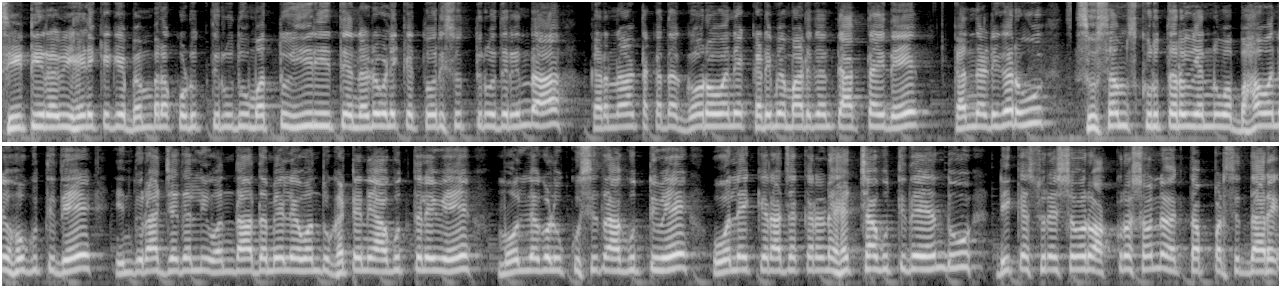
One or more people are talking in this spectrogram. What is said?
ಸಿ ಟಿ ರವಿ ಹೇಳಿಕೆಗೆ ಬೆಂಬಲ ಕೊಡುತ್ತಿರುವುದು ಮತ್ತು ಈ ರೀತಿಯ ನಡವಳಿಕೆ ತೋರಿಸುತ್ತಿರುವುದರಿಂದ ಕರ್ನಾಟಕದ ಗೌರವನೇ ಕಡಿಮೆ ಮಾಡಿದಂತೆ ಆಗ್ತಾ ಇದೆ. ಕನ್ನಡಿಗರು ಸುಸಂಸ್ಕೃತರು ಎನ್ನುವ ಭಾವನೆ ಹೋಗುತ್ತಿದೆ. ಇಂದು ರಾಜ್ಯದಲ್ಲಿ ಒಂದಾದ ಮೇಲೆ ಒಂದು ಘಟನೆ ಆಗುತ್ತಲಿವೆ. ಮೌಲ್ಯಗಳು ಕುಸಿತ ಆಗುತ್ತಿವೆ. ಓಲೈಕೆ ರಾಜಕಾರಣ ಹೆಚ್ಚಾಗುತ್ತಿದೆ ಎಂದು ಡಿ ಕೆ ಸುರೇಶ್ ಅವರು ಆಕ್ರೋಶವನ್ನು ವ್ಯಕ್ತಪಡಿಸಿದ್ದಾರೆ.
